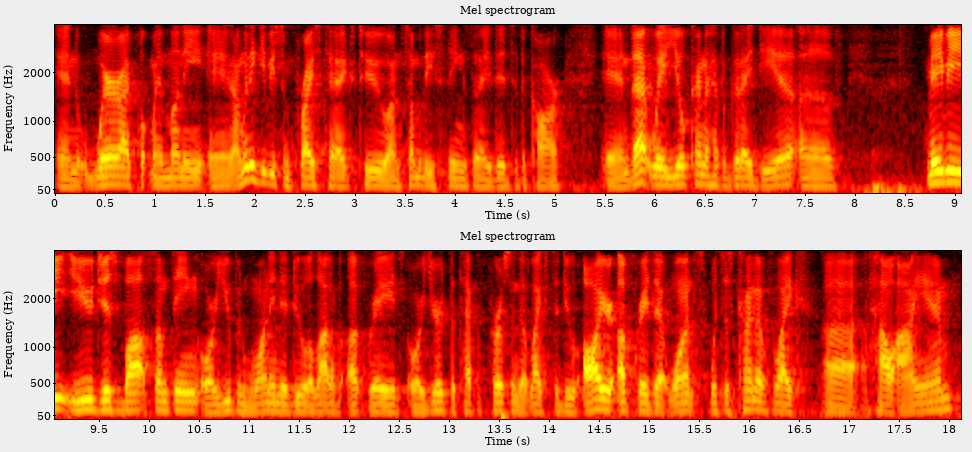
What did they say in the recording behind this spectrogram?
and where I put my money. And I'm going to give you some price tags too on some of these things that I did to the car. And that way you'll kind of have a good idea of maybe you just bought something or you've been wanting to do a lot of upgrades or you're the type of person that likes to do all your upgrades at once, which is kind of like uh, how I am.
